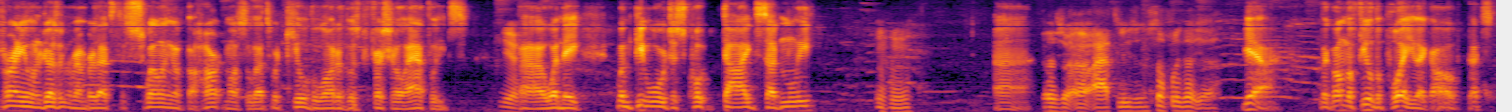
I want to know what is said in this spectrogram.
for anyone who doesn't remember, that's the swelling of the heart muscle. That's what killed a lot of those professional athletes. Yeah. Uh, when they, when people were just quote died suddenly. Mm-hmm. Uh, Those uh, athletes and stuff like that. Yeah. yeah, like on the field of play, you're like, oh, that's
